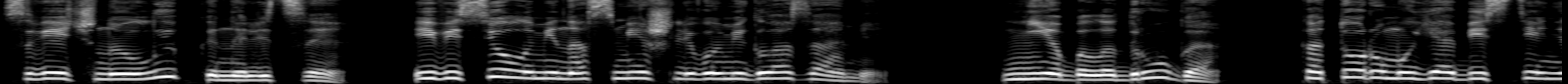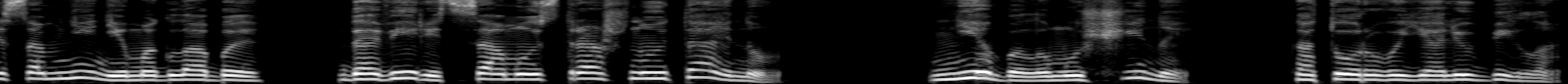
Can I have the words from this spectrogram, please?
с вечной улыбкой на лице и веселыми насмешливыми глазами. Не было друга, которому я без тени сомнений могла бы доверить самую страшную тайну. Не было мужчины, которого я любила.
